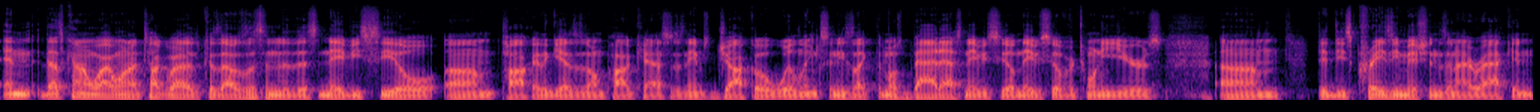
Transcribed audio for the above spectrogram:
and that's kind of why I want to talk about it because I was listening to this Navy SEAL um, talk. I think he has his own podcast. His name's Jocko Willink, and he's like the most badass Navy SEAL. Navy SEAL for 20 years. Um, did these crazy missions in Iraq, and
